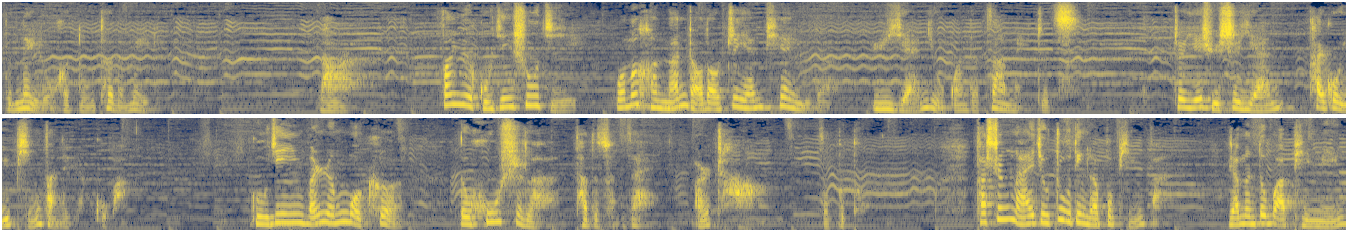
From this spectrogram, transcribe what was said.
的内容和独特的魅力。然而，翻阅古今书籍，我们很难找到只言片语的与盐有关的赞美之词。这也许是盐太过于平凡的缘故吧。古今文人墨客都忽视了它的存在，而茶则不同，它生来就注定了不平凡。人们都把品茗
